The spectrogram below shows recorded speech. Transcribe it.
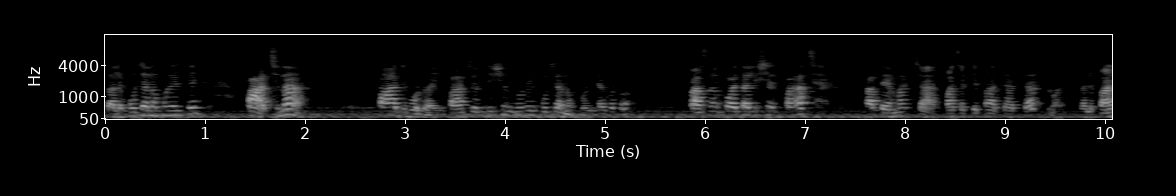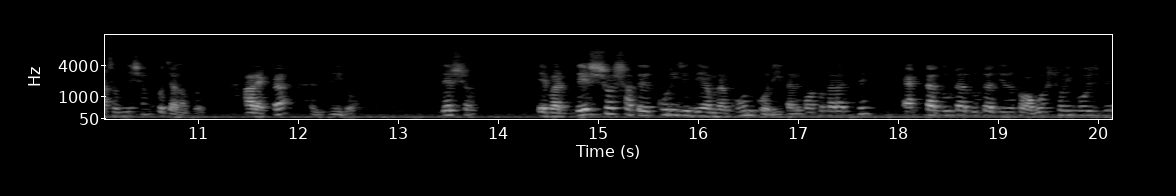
তাহলে পঁচানব্বই হচ্ছে পাঁচ, না? পাঁচ বোধ হয় পাঁচ উনিশ বোধ হয় পঁচানব্বই, এটা কত? পাঁচ নয় পঁয়তাল্লিশের পাঁচ, হাতে আমার চার, পাঁচ একে পাঁচ আর চার, নয়। তাহলে পাঁচ উনিশ পঁচানব্বই, আর একটা জিরো। দেড়শো। এবার দেড়শোর সাথে কুড়ি যদি আমরা গুণ করি, তাহলে কত দাঁড়াচ্ছে? একটা, দুটা দুটা জিরো তো অবশ্যই বসবে।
